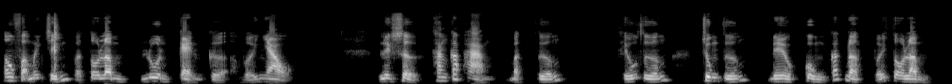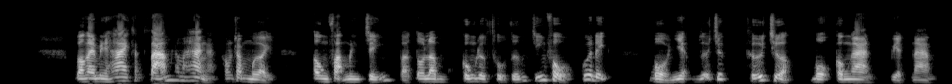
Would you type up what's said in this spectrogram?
ông Phạm Minh Chính và Tô Lâm luôn kẻn cựa với nhau. Lịch sử thăng cấp hàm bậc tướng, thiếu tướng, trung tướng đều cùng các đợt với Tô Lâm. Vào ngày 12 tháng 8 năm 2010, ông Phạm Minh Chính và Tô Lâm cùng được Thủ tướng Chính phủ quyết định bổ nhiệm giữ chức Thứ trưởng Bộ Công an Việt Nam.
